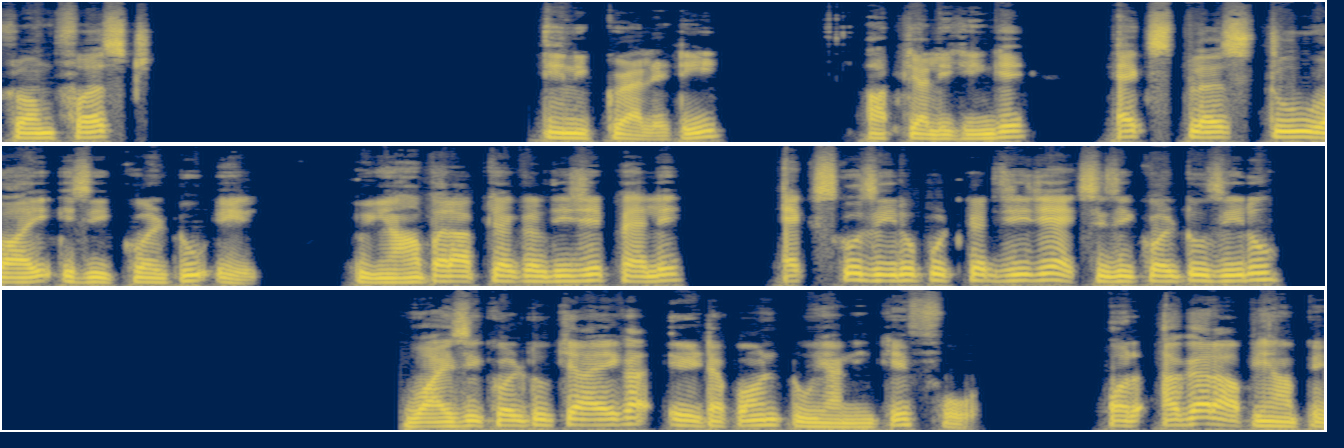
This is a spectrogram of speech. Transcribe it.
from first inequality आप क्या लिखेंगे? X plus two y is equal to eight तो यहाँ पर आप क्या कर दीजिए? पहले एक्स को ज़ीरो पुट कर दीजिए x is equal to zero y is equal to क्या आएगा? एट अपॉन टू यानी कि फोर और अगर आप यहाँ पे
